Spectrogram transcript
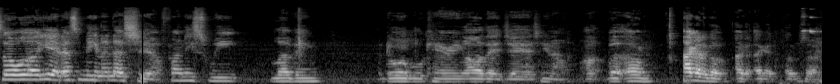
So uh, yeah, that's me in a nutshell. Funny, sweet, loving, adorable, caring, all that jazz, you know. Uh, but um, I gotta go. I, I got. I'm sorry.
